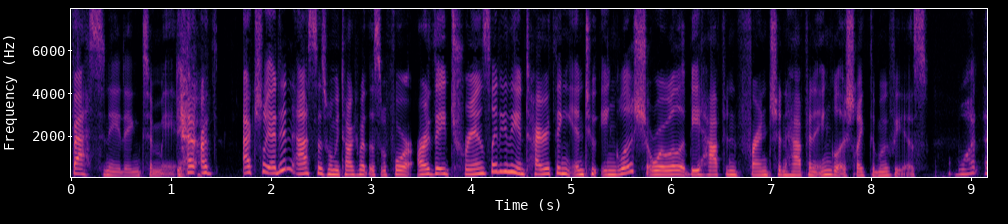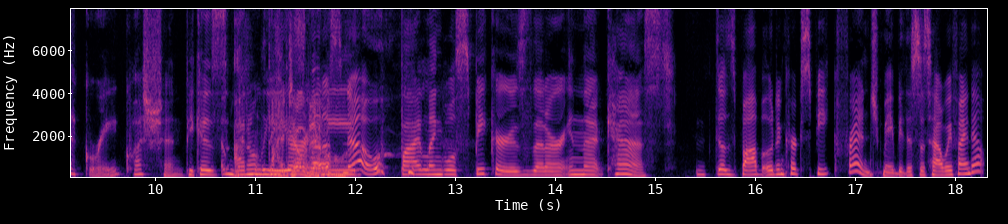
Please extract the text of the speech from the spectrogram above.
fascinating to me. Yeah. Are, Actually, I didn't ask this when we talked about this before. Are they translating the entire thing into English or will it be half in French and half in English like the movie is? What a great question because I don't think there are any know. bilingual speakers that are in that cast. Does Bob Odenkirk speak French? Maybe this is how we find out.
